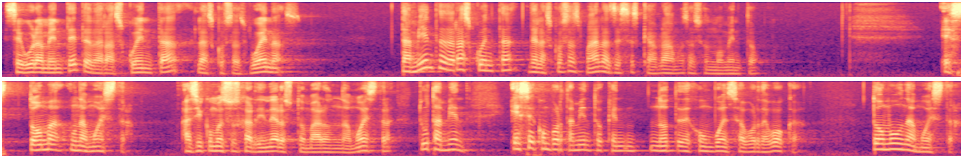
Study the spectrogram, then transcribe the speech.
Seguramente te darás cuenta las cosas buenas. También te darás cuenta de las cosas malas, de esas que hablábamos hace un momento. Es, toma una muestra. Así como esos jardineros tomaron una muestra, tú también. Ese comportamiento que no te dejó un buen sabor de boca, toma una muestra,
